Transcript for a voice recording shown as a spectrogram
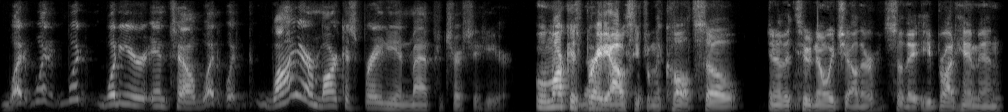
What what what what are your intel? What what why are Marcus Brady and Matt Patricia here? Well, Marcus Brady obviously from the Colts, so you know the two know each other. So they, he brought him in,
